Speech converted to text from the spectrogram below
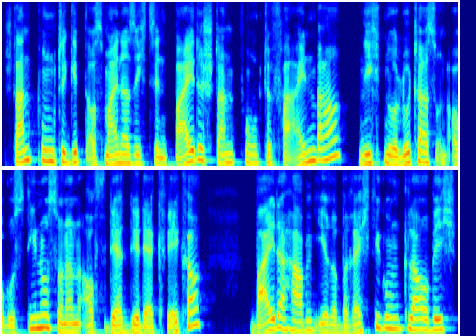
Standpunkte gibt. Aus meiner Sicht sind beide Standpunkte vereinbar, nicht nur Luthers und Augustinus, sondern auch der, der, der Quäker. Beide haben ihre Berechtigung, glaube ich.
